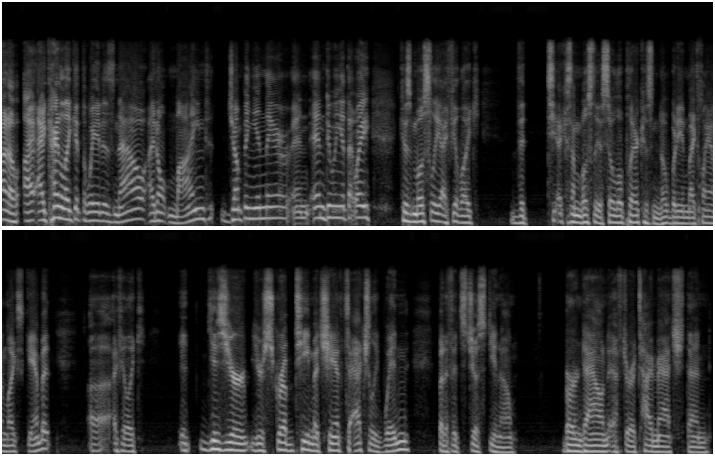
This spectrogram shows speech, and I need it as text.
I don't know. I, I kind of like it the way it is now. I don't mind jumping in there and and doing it that way because mostly I feel like the because I'm mostly a solo player because nobody in my clan likes Gambit. Uh, I feel like it gives your your scrub team a chance to actually win. But if it's just you know burn down after a tie match, then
